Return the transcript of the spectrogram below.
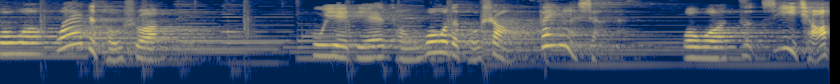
窝窝歪着头说：“枯叶蝶从窝窝的头上飞了下来。窝窝仔细一瞧，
